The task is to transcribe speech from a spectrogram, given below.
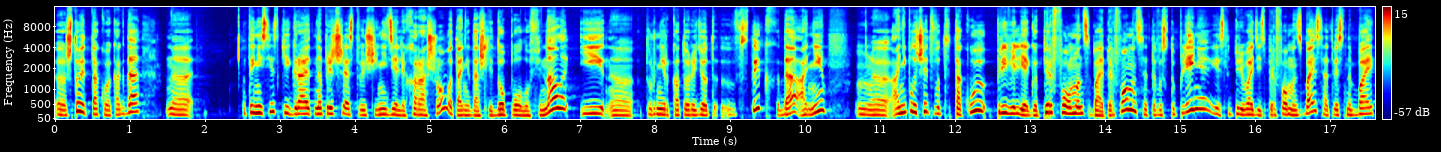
Э, что это такое? Когда э, теннисистки играют на предшествующей неделе хорошо, вот они дошли до полуфинала, и э, турнир, который идет в стык, да, они, э, они получают вот такую привилегию. Performance bye. Performance — это выступление, если переводить performance bye, соответственно, bye Э,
